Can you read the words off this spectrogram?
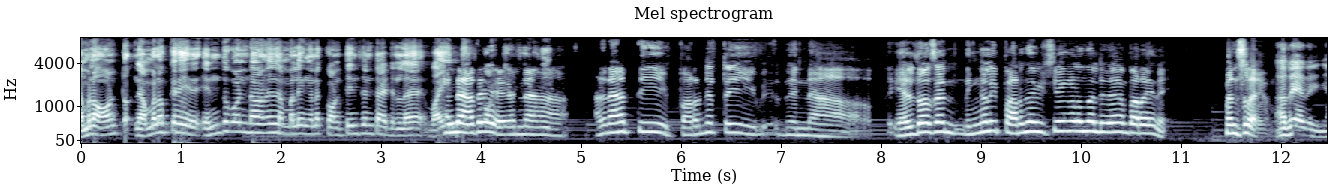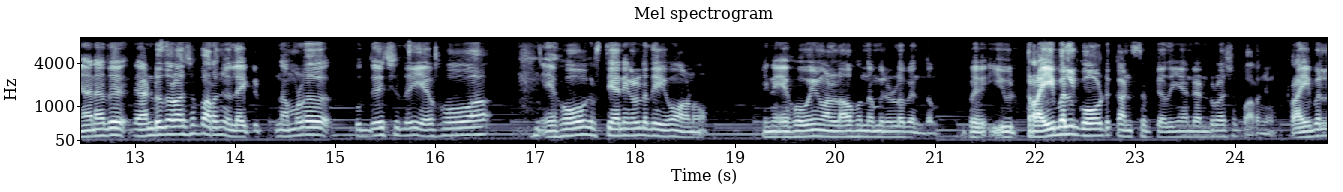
നമ്മൾ ഓൺ നമ്മളൊക്കെ എന്തുകൊണ്ടാണ് നമ്മൾ ഇങ്ങനെ കോണ്ടിൻജന്റ് ആയിട്ടുള്ള അതിനകത്ത് ഈ പറഞ്ഞിട്ട് ഈ പിന്നെ എൽദോസൻ നിങ്ങൾ ഈ പറഞ്ഞ വിഷയങ്ങളൊന്നും ഇദ്ദേഹം പറയുന്നേ. മനസ്സിലായോ? അതെ അതെ. ഞാനത് രണ്ടു പ്രാവശ്യം പറഞ്ഞു. ലൈക്ക് നമ്മൾ ഉദ്ദേശിച്ചത് യഹോവ യഹോവ ക്രിസ്ത്യാനികളുടെ ദൈവമാണോ? പിന്നെ യഹോവയും അള്ളാഹും തമ്മിലുള്ള ബന്ധം. ഈ ട്രൈബൽ ഗോഡ് കൺസെപ്റ്റ് അത് ഞാൻ രണ്ടു പ്രാവശ്യം പറഞ്ഞു. ട്രൈബൽ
